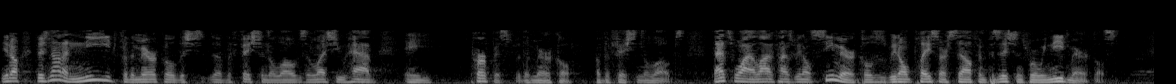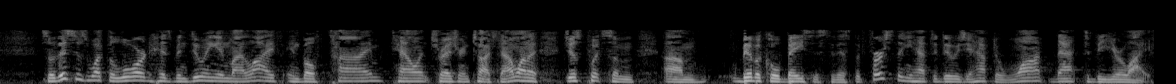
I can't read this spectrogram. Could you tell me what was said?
You know, there's not a need for the miracle of the, sh- of the fish and the loaves unless you have a purpose for the miracle of the fish and the loaves. That's why a lot of times we don't see miracles is we don't place ourselves in positions where we need miracles. So this is what the Lord has been doing in my life in both time, talent, treasure, and touch. Now I want to just put some um, biblical basis to this. But first thing you have to do is you have to want that to be your life.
